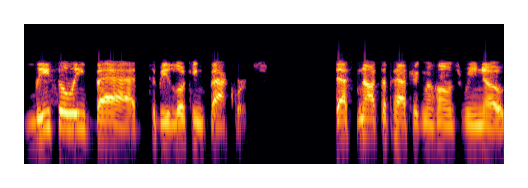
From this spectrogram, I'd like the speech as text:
lethally bad to be looking backwards. That's not the Patrick Mahomes we know.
